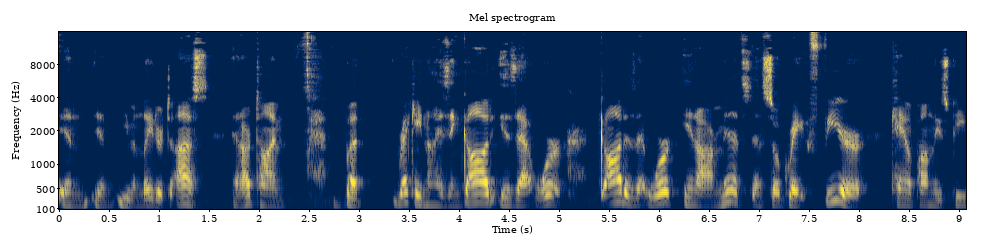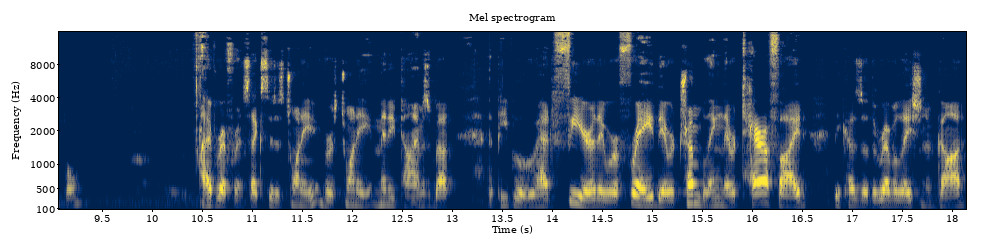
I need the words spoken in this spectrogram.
in, in even later to us in our time. But recognizing God is at work. God is at work in our midst, and so great fear came upon these people. I've referenced Exodus 20, verse 20, many times about the people who had fear. They were afraid, they were trembling, they were terrified because of the revelation of God.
